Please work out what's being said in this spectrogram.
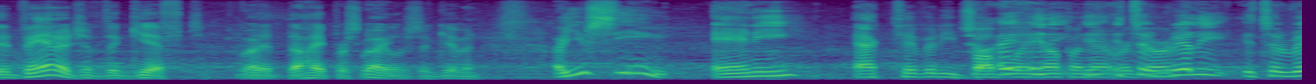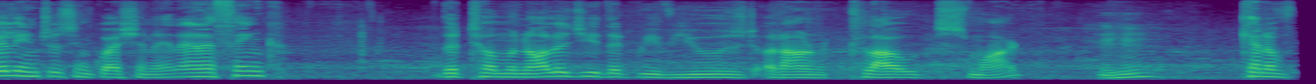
advantage of the gift right. that the hyperscalers right. are given. Are you seeing any activity so bubbling it, up in that it's regard? A really, it's a really interesting question, and, and I think the terminology that we've used around cloud smart mm -hmm kind of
